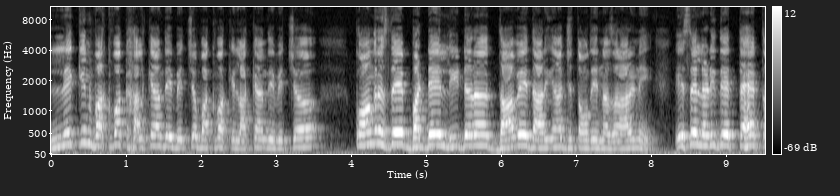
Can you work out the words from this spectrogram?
ਲੇਕਿਨ ਵੱਖ-ਵੱਖ ਹਲਕਿਆਂ ਦੇ ਵਿੱਚ, ਵੱਖ-ਵੱਖ ਇਲਾਕਿਆਂ ਦੇ ਵਿੱਚ ਕਾਂਗਰਸ ਦੇ ਵੱਡੇ ਲੀਡਰ ਦਾਅਵੇਦਾਰੀਆਂ ਜਤਾਉਂਦੇ ਨਜ਼ਰ ਆ ਰਹੇ ਨੇ। ਇਸੇ ਲੜੀ ਦੇ ਤਹਿਤ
